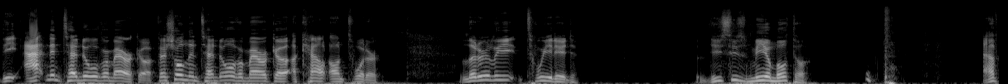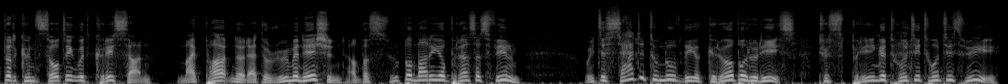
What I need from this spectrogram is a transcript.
The at Nintendo of America official Nintendo of America account on Twitter literally tweeted, "This is Miyamoto. After consulting with Chris-san, my partner at the Illumination on the Super Mario Bros. film, we decided to move the global release to spring of 2023.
